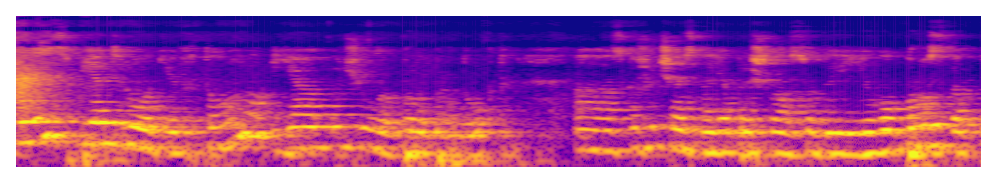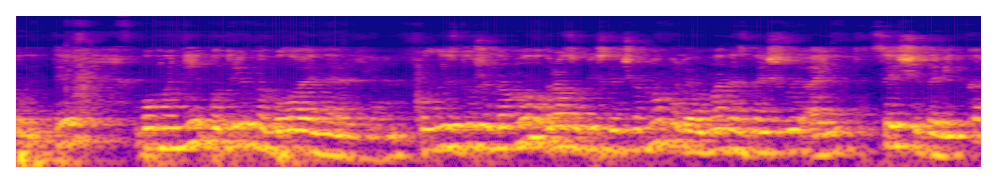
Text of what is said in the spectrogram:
Колись 5 років тому я почула про продукт. Скажу чесно, я прийшла сюди його просто пити, бо мені потрібна була енергія. Колись одразу після Чорнобиля, у мене знайшли АІД, це щитовідка.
